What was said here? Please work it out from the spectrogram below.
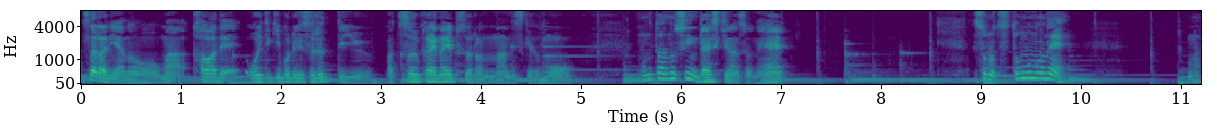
さらにあの、まあ、川で置いてきぼりにするっていう、まあ、痛快なエピソードなんですけども、本当あのシーン大好きなんですよね。そのつとむのね、まあ、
